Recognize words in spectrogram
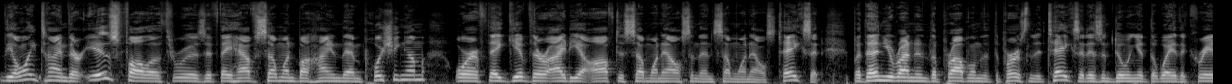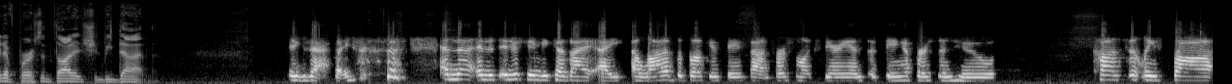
the only time there is follow through is if they have someone behind them pushing them, or if they give their idea off to someone else and then someone else takes it. But then you run into the problem that the person that takes it isn't doing it the way the creative person thought it should be done. Exactly. and that and it's interesting because I, I a lot of the book is based on personal experience of being a person who constantly saw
